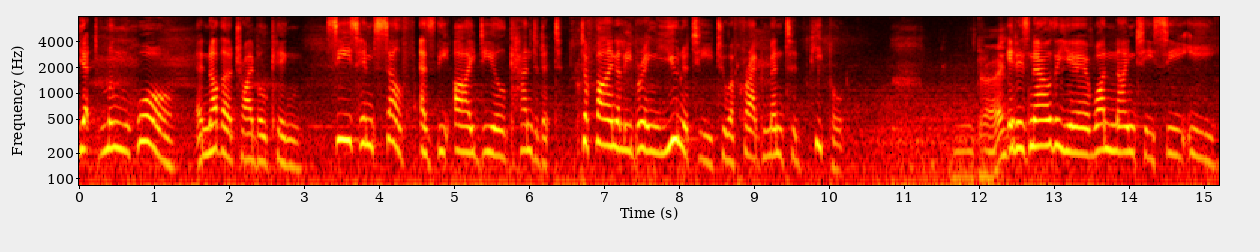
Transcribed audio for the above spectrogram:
Yet Meng Huo, another tribal king, sees himself as the ideal candidate to finally bring unity to a fragmented people. Okay. It is now the year 190 CE,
